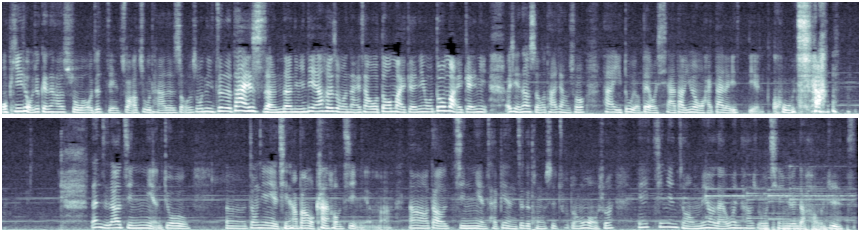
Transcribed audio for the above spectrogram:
我劈头就跟他说，我就直接抓住他的手说：“你真的太神了！你明天要喝什么奶茶，我都买给你，我都买给你。”而且那时候他讲说，他一度有被我吓到，因为我还带了一点哭腔。但直到今年，就嗯，中间也请他帮我看好几年嘛，然后到今年才变成这个同事主动问我说。哎，今年怎么没有来问他说签约的好日子？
